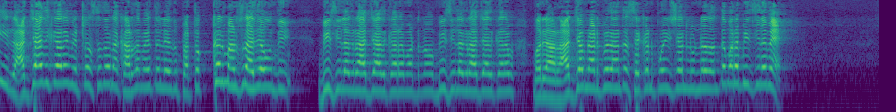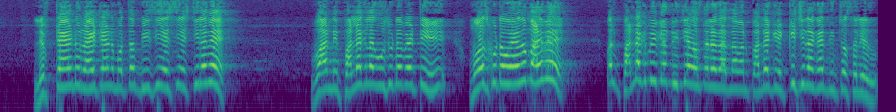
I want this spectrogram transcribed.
ఈ రాజ్యాధికారం ఎట్లా వస్తుందో నాకు అర్థమైతే లేదు ప్రతి ఒక్కరి మనసులో అదే ఉంది. బీసీలకు రాజ్యాధికారం అంటున్నాం బీసీలకు రాజ్యాధికారం. మరి ఆ రాజ్యం నడిపేదంతా సెకండ్ పొజిషన్లు ఉన్నదంతా మన బీసీలమే. లెఫ్ట్ హ్యాండ్ రైట్ హ్యాండ్ మొత్తం బీసీ ఎస్సీ ఎస్టీలమే. వాడిని పల్లకిలో కూర్చుంటబెట్టి మోసుకుంటూ పోయేది మనమే. మరి పల్లకి మీకు దించేది వస్తలేదు అన్న మన పల్లెకి ఎక్కించినా కానీ దించొస్తలేదు.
